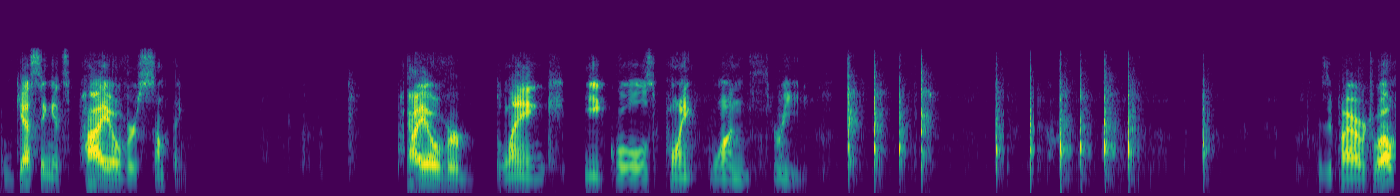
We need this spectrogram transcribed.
I'm guessing it's pi over something. Pi over blank equals 0.13. Is it pi over 12?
